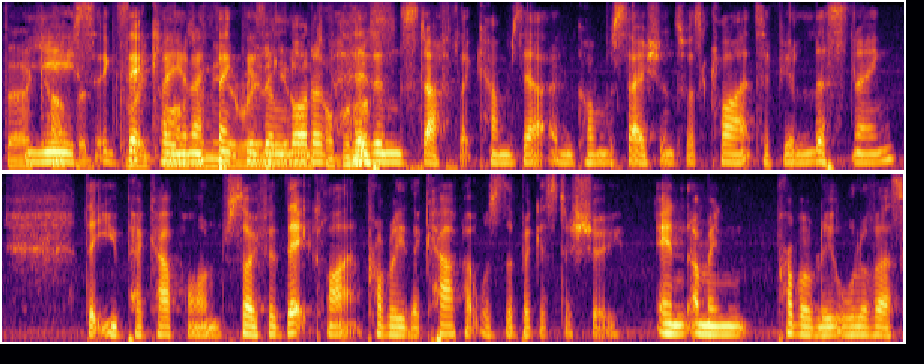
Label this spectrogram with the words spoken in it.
the carpet. Yes, exactly. And I think there's really a lot of hidden stuff that comes out in conversations with clients if you're listening that you pick up on. So for that client, probably the carpet was the biggest issue. And I mean, probably all of us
